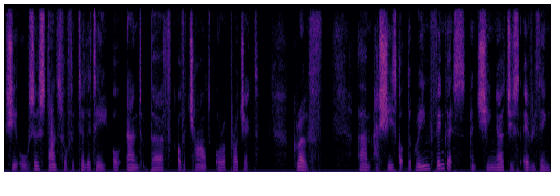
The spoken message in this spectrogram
She also stands for fertility or, and birth of a child or a project, growth. Um, as she's got the green fingers and she nurtures everything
